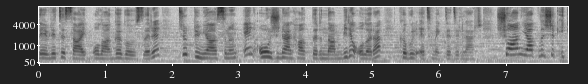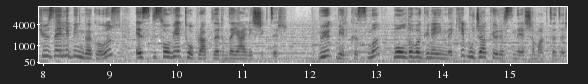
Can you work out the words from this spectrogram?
devlete sahip olan Gagavuzları Türk dünyasının en orijinal halklarından biri olarak kabul etmektedirler. Şu an yaklaşık 250 bin Gagavuz eski Sovyet topraklarında yerleşiktir. Büyük bir kısmı Moldova güneyindeki Bucak yöresinde yaşamaktadır.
